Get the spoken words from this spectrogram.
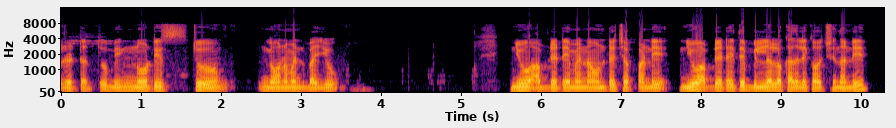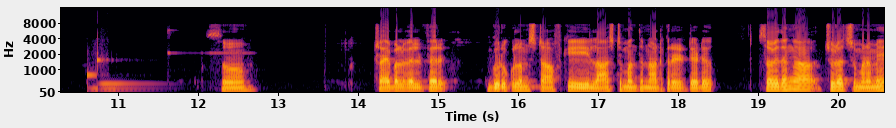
Better to bring notice to government by you new update ఏమైనా ఉంటే చెప్పండి. న్యూ అప్డేట్ అయితే బిల్లులో కదలిక వచ్చిందండి. సో ట్రైబల్ వెల్ఫేర్ గురుకులం స్టాఫ్కి last month not credited. So ఈ విధంగా చూడొచ్చు మనమే.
